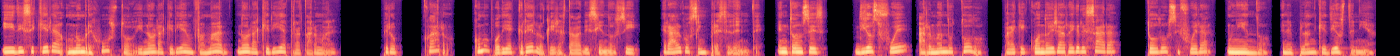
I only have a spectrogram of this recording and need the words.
y dice que era un hombre justo y no la quería infamar, no la quería tratar mal. Pero, claro, ¿cómo podía creer lo que ella estaba diciendo si era algo sin precedente? Entonces, Dios fue armando todo para que cuando ella regresara, todo se fuera uniendo en el plan que Dios tenía.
